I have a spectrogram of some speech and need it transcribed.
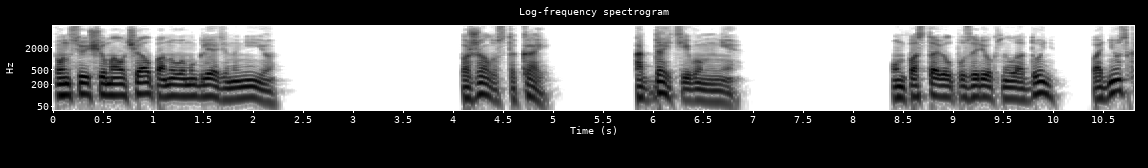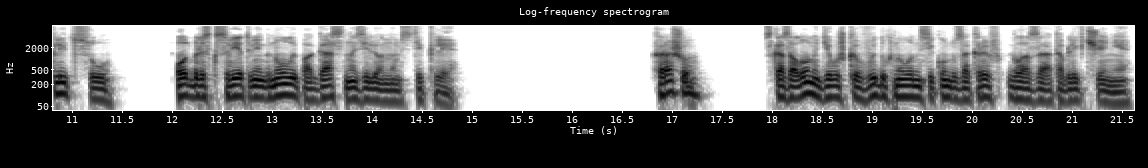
Он все еще молчал, по-новому глядя на нее. «Пожалуйста, Кай, отдайте его мне». Он поставил пузырек на ладонь, поднес к лицу. Отблеск света мигнул и погас на зеленом стекле. «Хорошо», сказал он, и девушка выдохнула на секунду, закрыв глаза от облегчения.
